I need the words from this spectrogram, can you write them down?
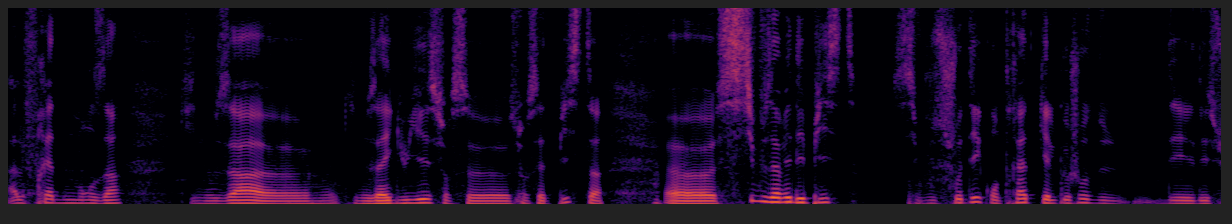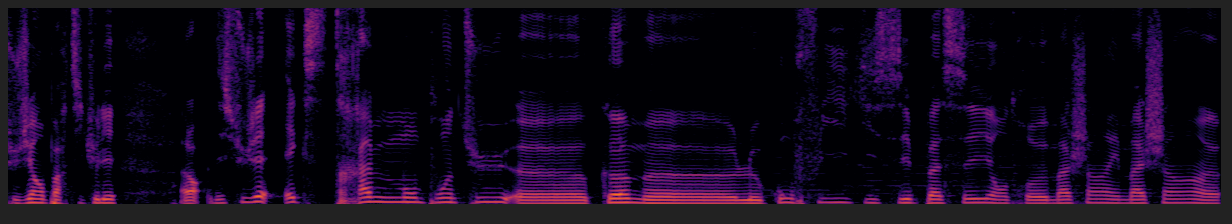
Alfred Monza qui nous a euh, qui nous a aiguillé sur ce sur cette piste. Euh, si vous avez des pistes, si vous souhaitez qu'on traite quelque chose de, des, des sujets en particulier, alors des sujets extrêmement pointus euh, comme euh, le conflit qui s'est passé entre machin et machin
